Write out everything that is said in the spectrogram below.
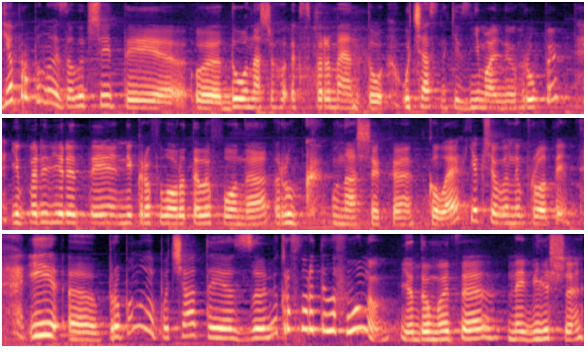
Я пропоную залучити е, до нашого експерименту учасників знімальної групи і перевірити мікрофлору телефона рук у наших е, колег, якщо ви не проти. І е, пропоную почати з мікрофлори телефону. Я думаю, це найбільше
